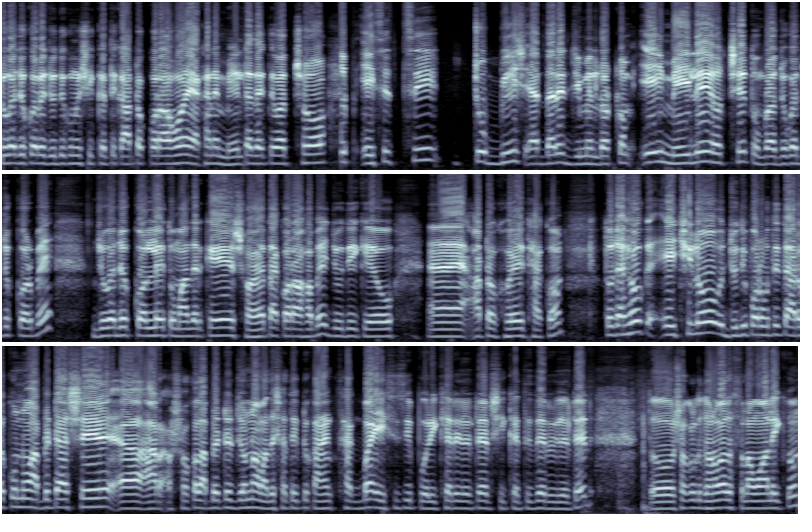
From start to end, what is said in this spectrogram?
যোগাযোগ করে যদি কোনো শিক্ষার্থীকে আটক করা হয়। এখানে মেইলটা দেখতে পাচ্ছ। এসএসসি চব্বিশ at the rate Gmail dot com এই মেইলে হচ্ছে তোমরা যোগাযোগ করবে। যোগাযোগ করলে তোমাদেরকে সহায়তা করা হবে যদি কেউ আটক হয়ে থাকো। তো যাই হোক, এই ছিল যদি পরবর্তীতে আরও কোনো আপডেট আসে আর সকল আপডেটের জন্য আমাদের সাথে একটু কানেক্ট থাকবা এসিসি পরীক্ষা রিলেটেড শিক্ষার্থীদের রিলেটেড তো সকলকে ধন্যবাদ, আসসালামু আলাইকুম।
